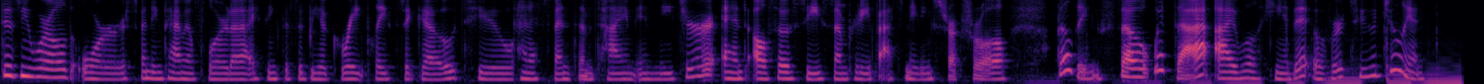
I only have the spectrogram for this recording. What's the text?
Disney World or spending time in Florida, I think this would be a great place to go to kind of spend some time in nature and also see some pretty fascinating structural buildings. So, with that, I will hand it over to Julian.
